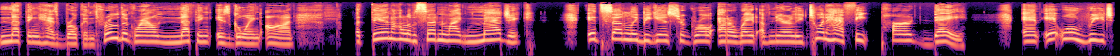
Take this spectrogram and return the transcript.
Nothing has broken through the ground. Nothing is going on. But then all of a sudden, like magic, it suddenly begins to grow at a rate of nearly two and a half feet per day and it will reach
